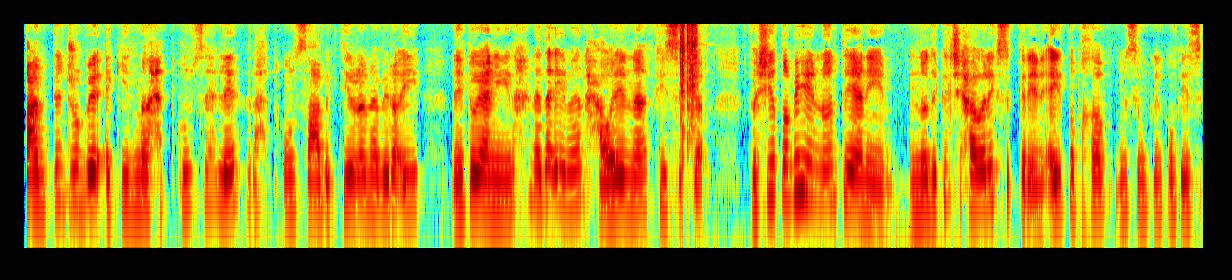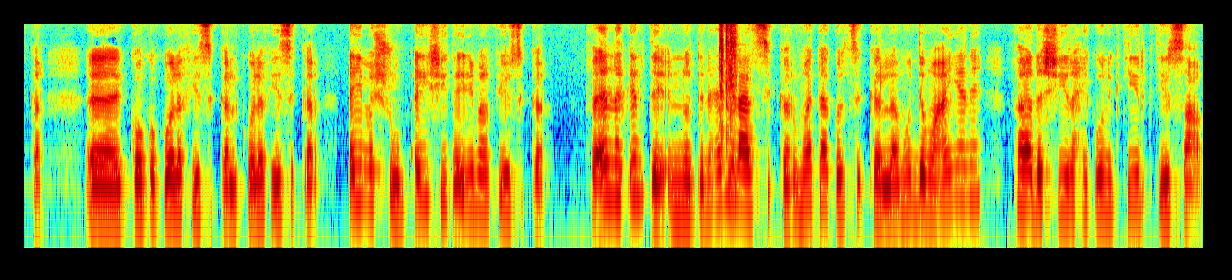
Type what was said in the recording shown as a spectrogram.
طبعا التجربة أكيد ما حتكون سهلة رح تكون صعبة كتير أنا برأيي. لأنه يعني نحن دائما حوالينا في سكر. فشي طبيعي إنه أنت يعني إنه ده كل شي حواليك سكر يعني أي طبخة مثل ممكن يكون فيها سكر. آه كوكا كولا فيه سكر الكولا فيه سكر أي مشروب أي شي تقريبا فيه سكر. فإنك أنت إنه تنعزل عن السكر وما تاكل سكر لمدة معينة فهذا الشي رح يكون كتير كتير صعب.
